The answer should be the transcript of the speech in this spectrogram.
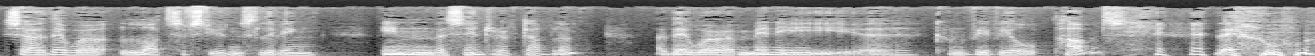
So there were lots of students living in the centre of Dublin. There were many uh, convivial pubs. there, were,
